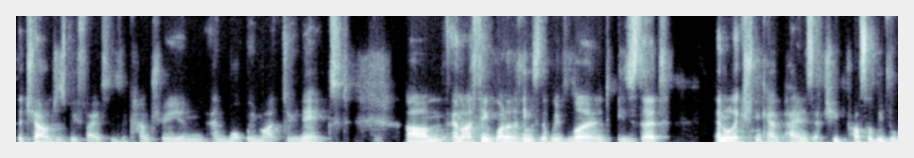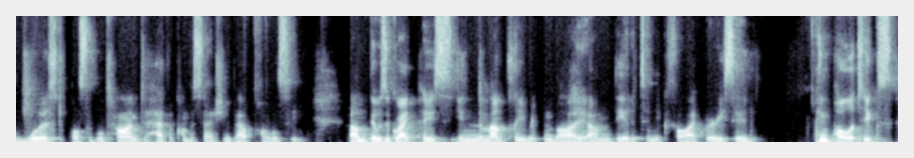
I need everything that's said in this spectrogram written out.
the challenges we face as a country and, and what we might do next. Um, and I think one of the things that we've learned is that an election campaign is actually possibly the worst possible time to have a conversation about policy. Um, there was a great piece in the monthly written by um, the editor Nick Feik where he said, in politics,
